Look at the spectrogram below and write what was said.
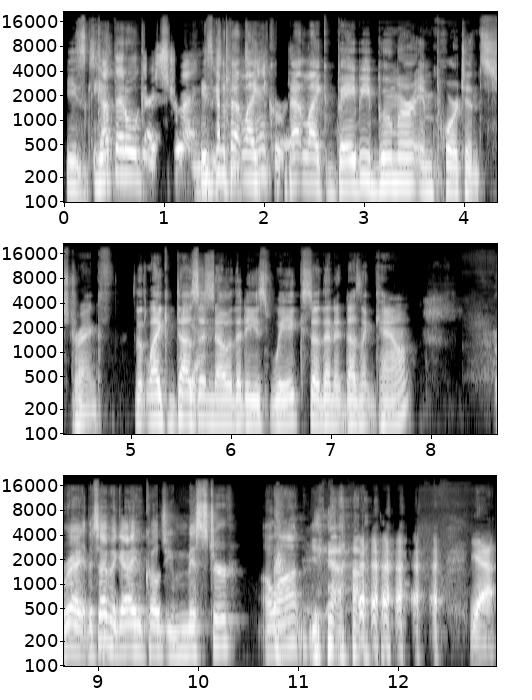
He's, he's got that old guy strength. he's got that like that like baby boomer importance strength that like doesn't Yes. know that he's weak, so then it doesn't count. right, the type of guy who calls you Mister a lot. Yeah. yeah,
